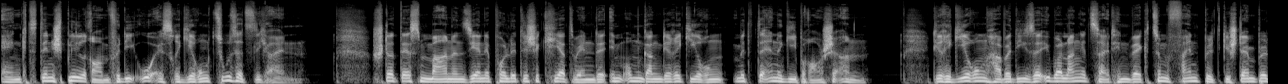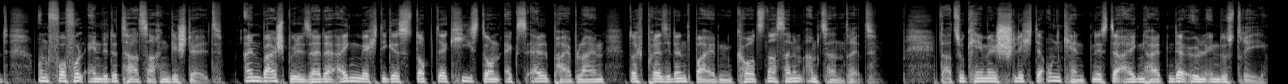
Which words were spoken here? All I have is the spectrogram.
engt den Spielraum für die US-Regierung zusätzlich ein. Stattdessen mahnen sie eine politische Kehrtwende im Umgang der Regierung mit der Energiebranche an. Die Regierung habe diese über lange Zeit hinweg zum Feindbild gestempelt und vor vollendete Tatsachen gestellt. Ein Beispiel sei der eigenmächtige Stop der Keystone XL Pipeline durch Präsident Biden kurz nach seinem Amtsantritt. Dazu käme schlichte Unkenntnis der Eigenheiten der Ölindustrie.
